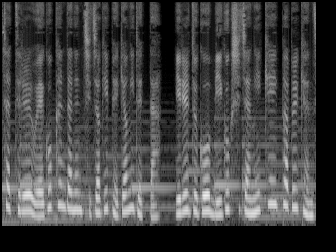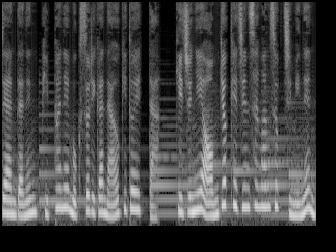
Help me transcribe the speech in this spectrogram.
차트를 왜곡한다는 지적이 배경이 됐다. 이를 두고 미국 시장이 케이팝을 견제한다는 비판의 목소리가 나오기도 했다. 기준이 엄격해진 상황 속 지민은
